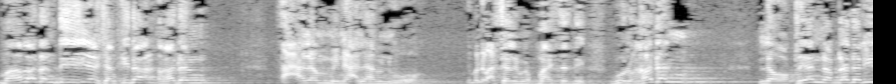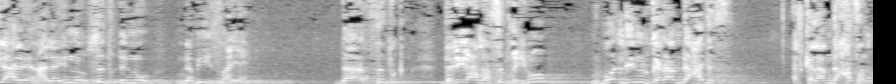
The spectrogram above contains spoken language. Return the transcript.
ما غدا دي عشان كده غدا علم من أعلام النبوه لما النبي عليه وسلم ما يستثني. يقول غدا لو أعطينا ده دليل على على إنه صدق إنه النبي صحيح. ده صدق. دليل على صدق شنو؟ نبوة لأنه الكلام ده حدث. الكلام ده حصل.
